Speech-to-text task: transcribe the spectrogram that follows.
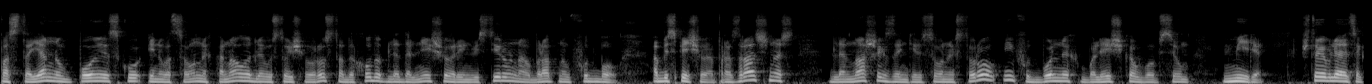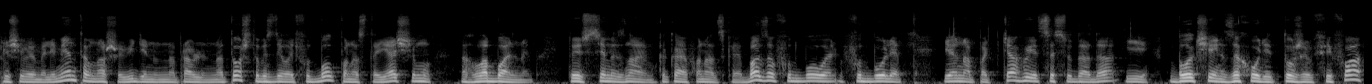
постоянному поиску инновационных каналов для устойчивого роста доходов для дальнейшего реинвестирования обратно в футбол, обеспечивая прозрачность для наших заинтересованных сторон и футбольных болельщиков во всем мире – что является ключевым элементом нашего видения направлено на то, чтобы сделать футбол по-настоящему глобальным. То есть все мы знаем, какая фанатская база в футболе, в футболе, и она подтягивается сюда, да, и блокчейн заходит тоже в FIFA,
